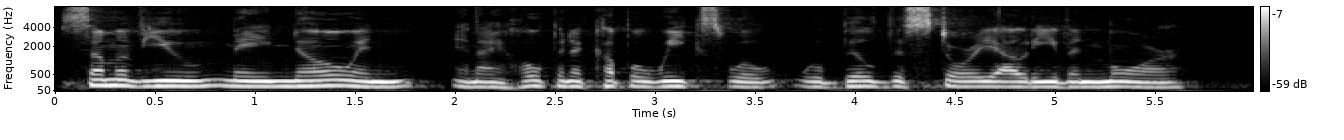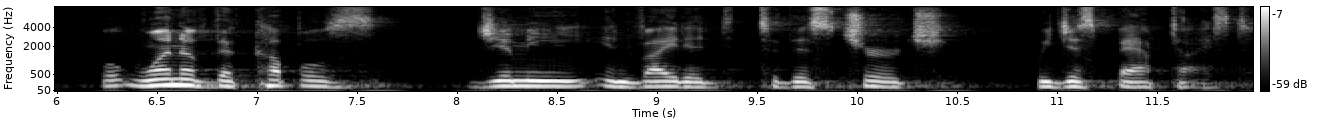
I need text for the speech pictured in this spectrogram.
some of you may know, and, and I hope in a couple weeks we'll, we'll build this story out even more But one of the couples Jimmy invited to this church, we just baptized.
